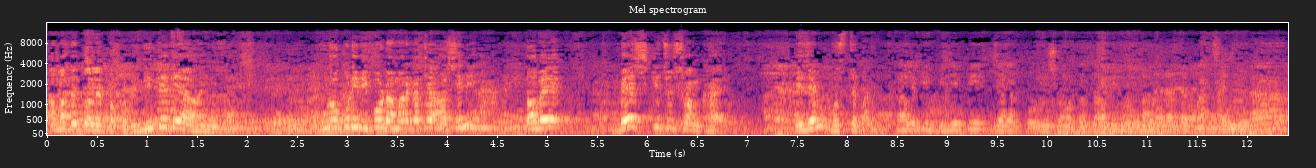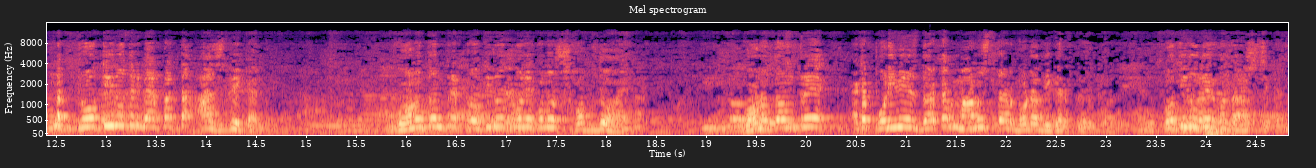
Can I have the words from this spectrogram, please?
আমাদের দলের পক্ষ থেকে। দিতে দেওয়া হয়নি। পুরোপুরি রিপোর্ট আমার কাছে আসেনি। তবে বেশ কিছু সংখ্যায় এজেন্ট বুঝতে পারে। তাহলে কি বিজেপি যারা কর্মী সমর্থক তারা কি প্রতিরোধ পাচ্ছেন না প্রতিরোধের ব্যাপারটা আসবে কেন? গণতন্ত্রে প্রতিরোধ বলে কোনো শব্দ হয় না। গণতন্ত্রে একটা পরিবেশ দরকার মানুষ তার ভোটাধিকার প্রয়োগ করে। প্রতিরোধের কথা আসছে কেন?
